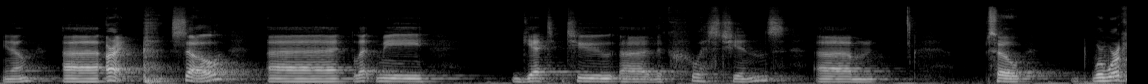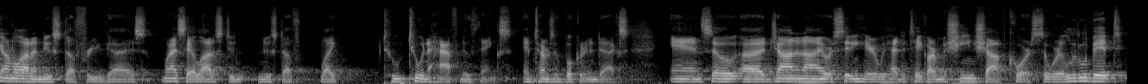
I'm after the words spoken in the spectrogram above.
You know. Uh, all right. So uh, let me get to uh, the questions. Um, so we're working on a lot of new stuff for you guys. When I say a lot of student new stuff, like two two and a half new things in terms of Booker and Dax. And so uh, John and I were sitting here. We had to take our machine shop course. So we're a little bit,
